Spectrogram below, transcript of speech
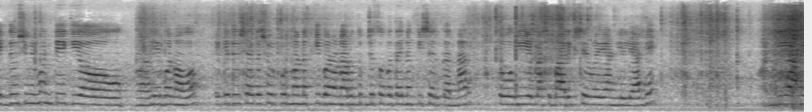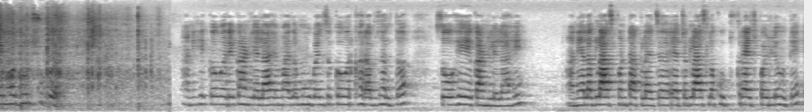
एक दिवशी मी म्हणते की हे बनवावं. एके दिवशी याचा शुरकुर्मा नक्की बनवणार. तुमच्यासोबतही नक्की शेअर करणार. तो ही एक अशी बारीक शेवई आणलेली आहे. आणि हे आहे मधुर शुकर आणि हे कवर एक आणलेलं आहे. माझं मोबाईलचं कवर खराब झालं सो हे एक आणलेलं आहे. आणि याला ग्लास पण टाकलायचं. याच्या ग्लासला खूप स्क्रॅच पडले होते.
